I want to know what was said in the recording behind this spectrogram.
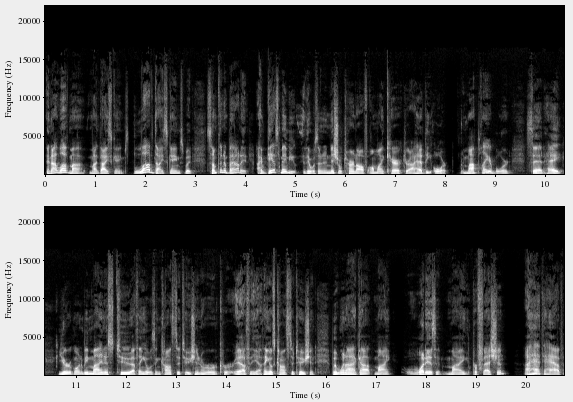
And I love my my dice games. Love dice games, but something about it. I guess maybe there was an initial turnoff on my character. I had the orc. My player board said, "Hey, you're going to be minus two. I think it was in Constitution or, or yeah, I think- it was Constitution. But when I got my what is it? My profession, I had to have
